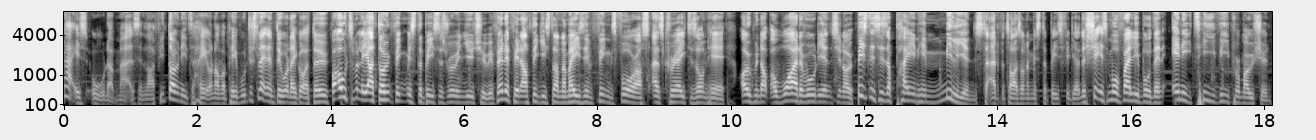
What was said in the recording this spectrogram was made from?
that is all that matters in life. You don't need to hate on other people. Just let them do what they got to do. But ultimately, I don't think Mr. Beast has ruined YouTube. If anything, I think he's done amazing things for us as creators on here. Opened up a wider audience, you know. Businesses are paying him millions to advertise on a Mr. Beast video. The shit is more valuable than any TV promotion.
